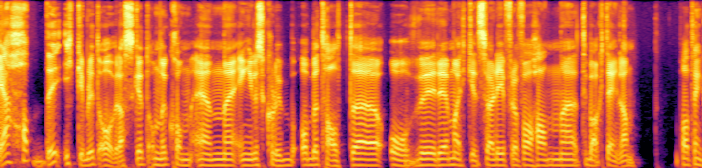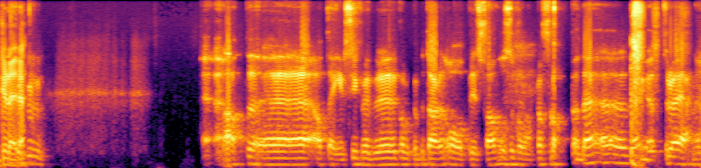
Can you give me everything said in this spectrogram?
Jeg hadde ikke blitt overrasket om det kom en engelsk klubb og betalte over markedsverdi for å få han eh, tilbake til England. Hva tenker dere? At, uh, at engelske klubber kommer til å betale en overpris for ham, og så kommer han til å floppe, det, det tror jeg gjerne.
